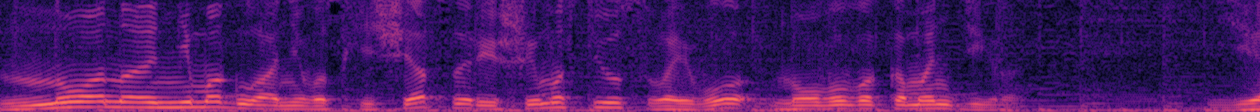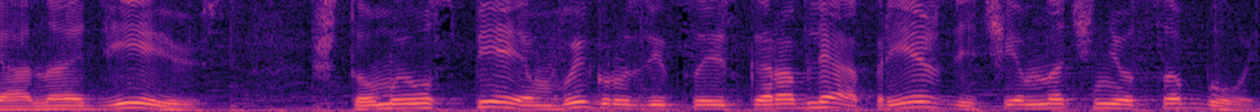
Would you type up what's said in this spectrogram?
но она не могла не восхищаться решимостью своего нового командира. «Я надеюсь, что мы успеем выгрузиться из корабля, прежде чем начнется бой»,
